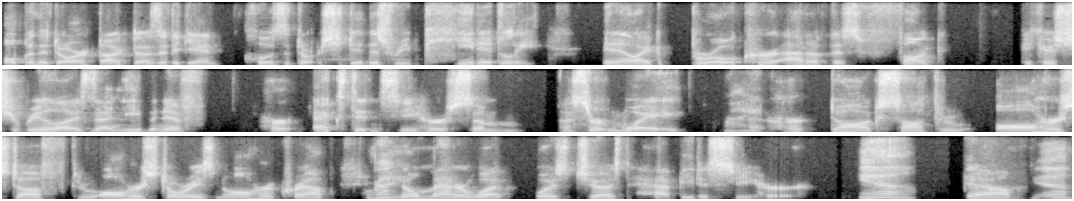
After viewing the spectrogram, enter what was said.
opened the door, dog does it again, closed the door. She did this repeatedly and it like broke her out of this funk because she realized that yeah. even if her ex didn't see her some a certain way, Right. Her dog saw through all her stuff, through all her stories and all her crap. Right. And no matter what, was just happy to see her. Yeah. Yeah. Yeah.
